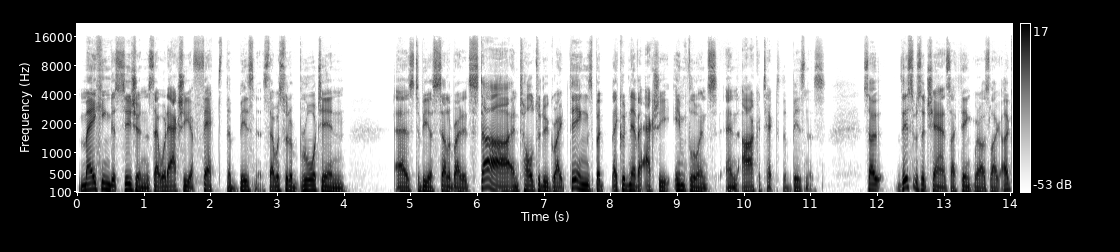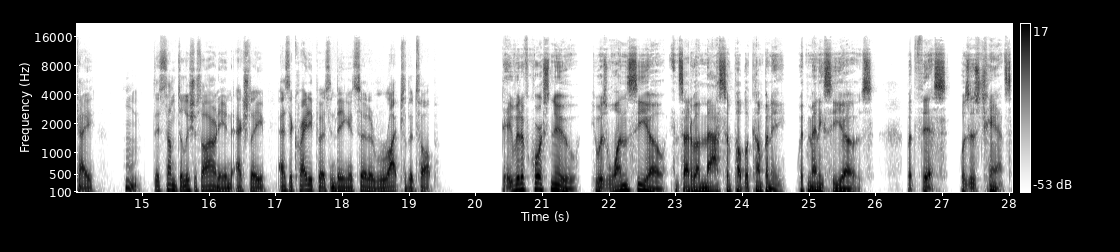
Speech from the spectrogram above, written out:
making decisions that would actually affect the business. They were sort of brought in as to be a celebrated star and told to do great things, but they could never actually influence and architect the business. So this was a chance, I think, where I was like, okay, hmm, there's some delicious irony in actually, as a creative person, being inserted right to the top. David, of course, knew he was one CEO inside of a massive public company with many CEOs. But this was his chance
